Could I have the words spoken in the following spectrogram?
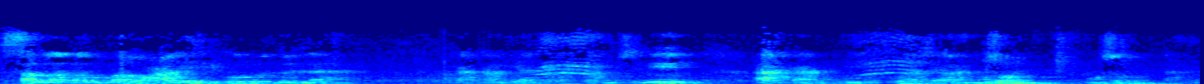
Sallallahu alaikum dullah maka kalian sebagai kaum muslimin akan dikuasai oleh musuh musuh kalian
